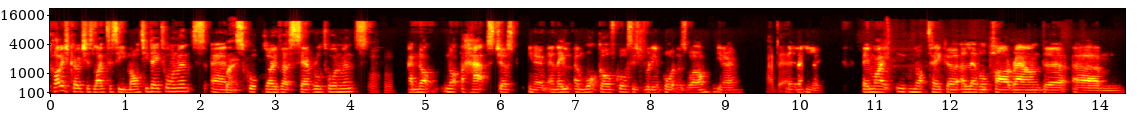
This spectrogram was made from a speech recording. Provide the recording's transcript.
college coaches like to see multi-day tournaments and Right. scores over several tournaments, mhm. and not not perhaps just you know. And they and what golf course is really important as well. You know, I bet. they, you know, they might not take a, a level par round the um,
